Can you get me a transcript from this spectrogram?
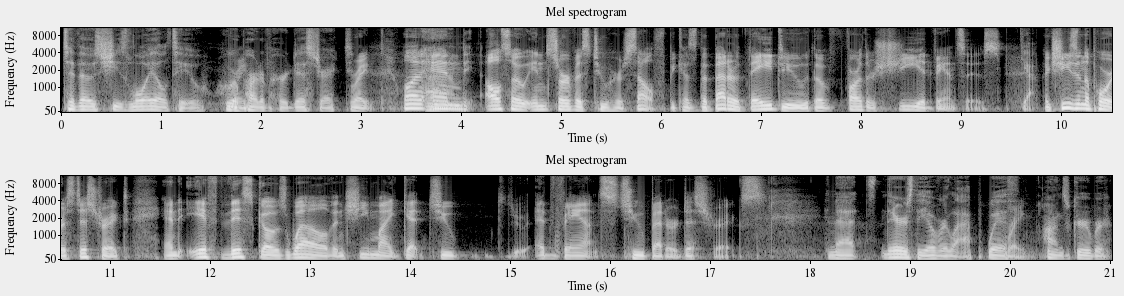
to those she's loyal to, who are part of her district. Right. Well, and, Um, and also in service to herself, because the better they do, the farther she advances. Yeah. Like she's in the poorest district, and if this goes well, then she might get to advance to better districts. And that there's the overlap with Right. Hans Gruber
